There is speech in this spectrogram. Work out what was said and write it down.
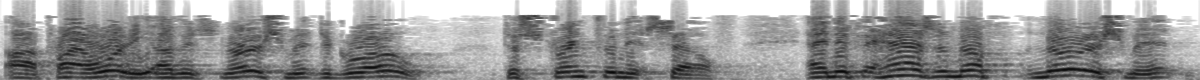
uh, priority of its nourishment to grow, to strengthen itself. And if it has enough nourishment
